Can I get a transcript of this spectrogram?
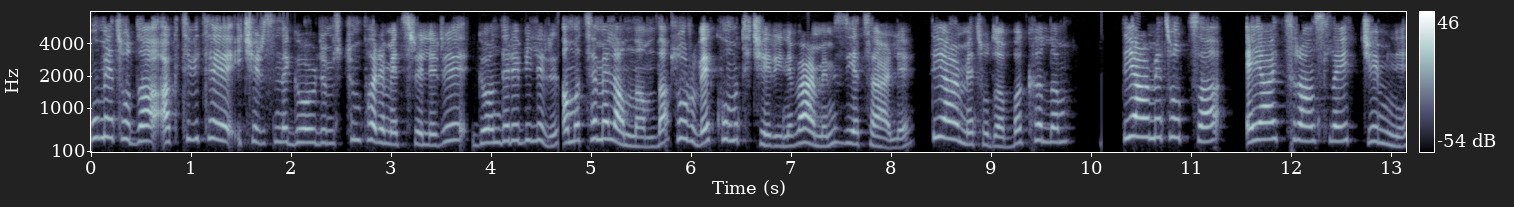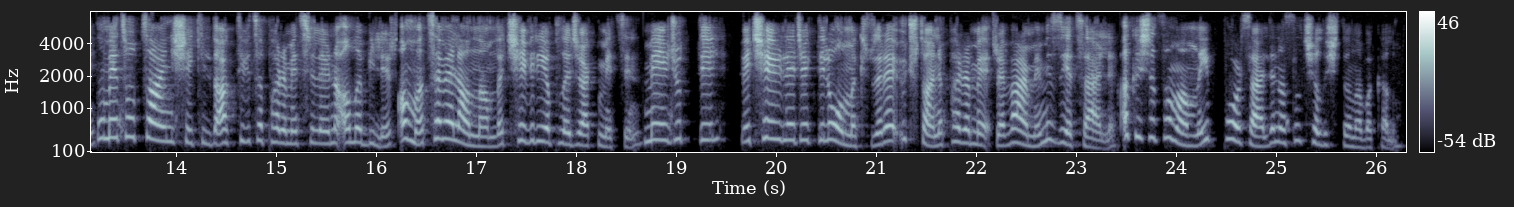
Bu metoda aktivite içerisinde gördüğümüz tüm parametreleri gönderebiliriz ama temel anlamda soru ve komut içeriğini vermemiz yeterli. Diğer metoda bakalım. Diğer metotta AI Translate Gemini. Bu metot da aynı şekilde aktivite parametrelerini alabilir ama temel anlamda çeviri yapılacak metin, mevcut dil ve çevrilecek dil olmak üzere 3 tane parametre vermemiz yeterli. Akışı tamamlayıp portalde nasıl çalıştığına bakalım.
